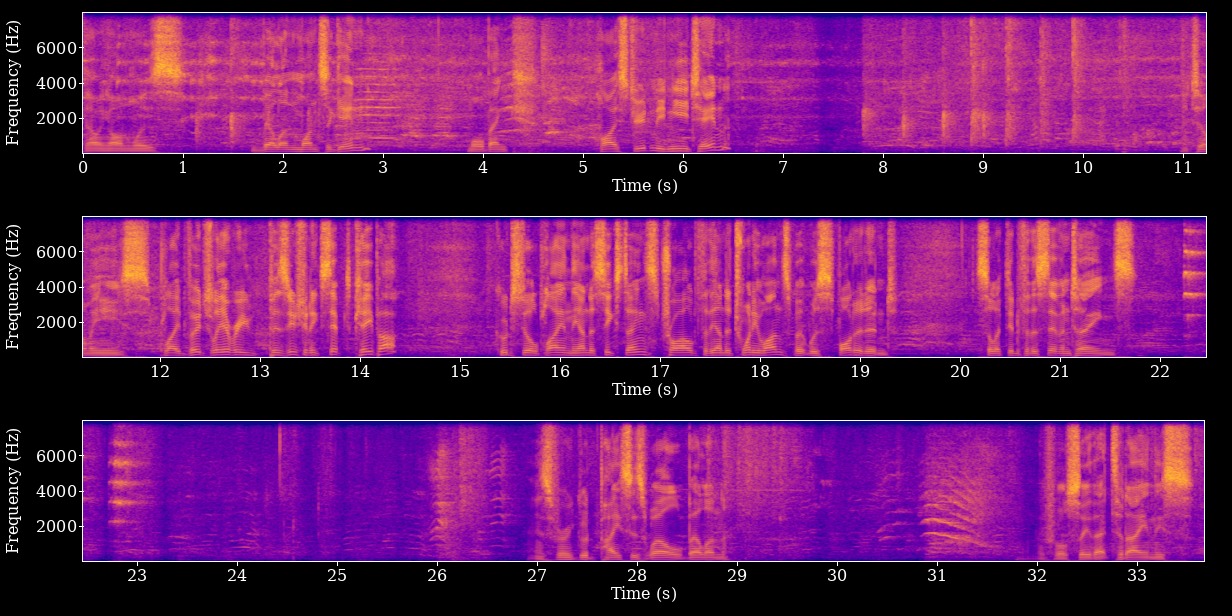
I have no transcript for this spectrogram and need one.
Going on was Bellin once again. Moorebank High student in year 10. Tell me he's played virtually every position except keeper. Could still play in the under 16s, trialled for the under 21s, but was spotted and selected for the 17s. Has very good pace as well, Bellin. If we'll see that today in this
